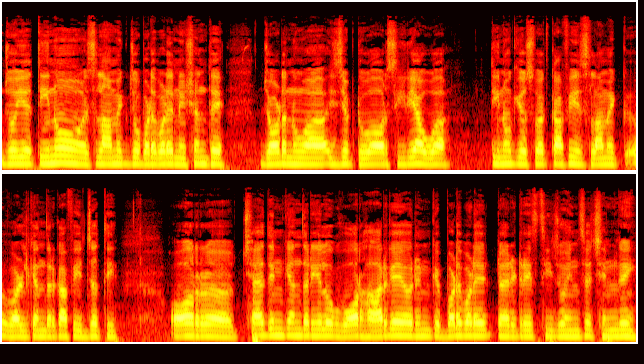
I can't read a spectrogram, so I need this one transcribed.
जो ये तीनों इस्लामिक जो बड़े बड़े नेशन थे जॉर्डन हुआ इजिप्ट हुआ और सीरिया हुआ, तीनों की उस वक्त काफ़ी इस्लामिक वर्ल्ड के अंदर काफ़ी इज़्ज़त थी। और छः दिन के अंदर ये लोग वॉर हार गए और इनके बड़े बड़े टेरिटरीज थी जो इनसे छिन गई।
